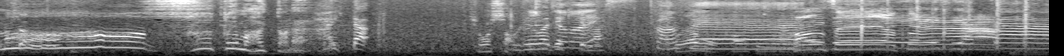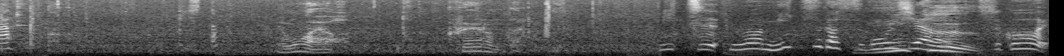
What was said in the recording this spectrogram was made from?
もう。スーッと今入ったね。入った。来ました。これはできてます。完成。完成やったやったえもがよ食えるんだよ。ー蜜うわ蜜がすごいじゃん。すごい。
